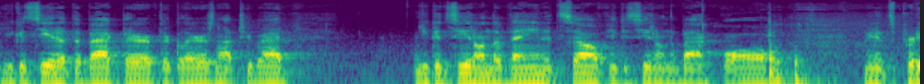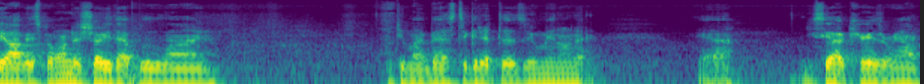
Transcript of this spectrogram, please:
you can see it at the back there if the glare is not too bad. You can see it on the vane itself. You can see it on the back wall. I mean, it's pretty obvious, but I wanted to show you that blue line. Do my best to get it to zoom in on it. Yeah, you see how it carries around.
